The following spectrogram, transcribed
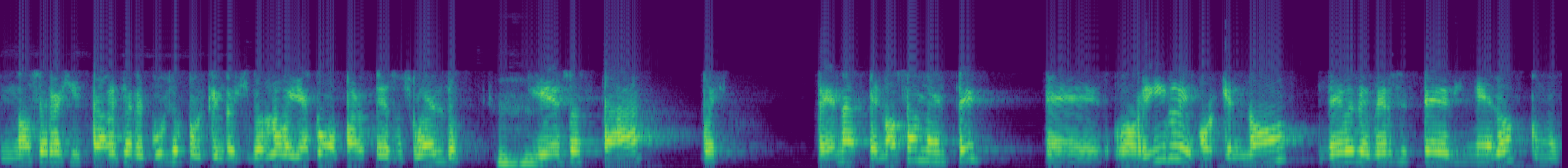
no se registraba ese recurso porque el regidor lo veía como parte de su sueldo. Y eso está, pues, pena, penosamente eh, horrible porque no debe de verse este dinero como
